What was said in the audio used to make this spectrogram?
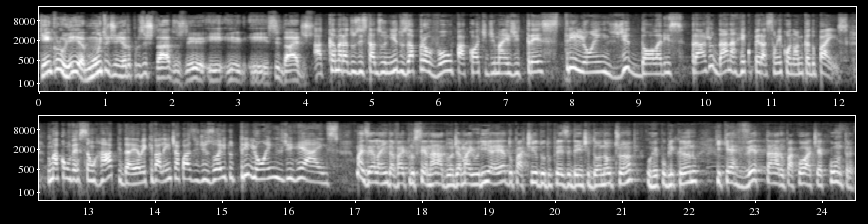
que incluía muito dinheiro para os estados e, e, e, e, cidades. A Câmara dos Estados Unidos aprovou o pacote de mais de 3 trilhões de dólares para ajudar na recuperação econômica do país. Numa conversão rápida, é o equivalente a quase 18 trilhões de reais. Mas ela ainda vai para o Senado, onde a maioria é do partido do presidente Donald Trump, o republicano, que quer vetar o pacote, é contra.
